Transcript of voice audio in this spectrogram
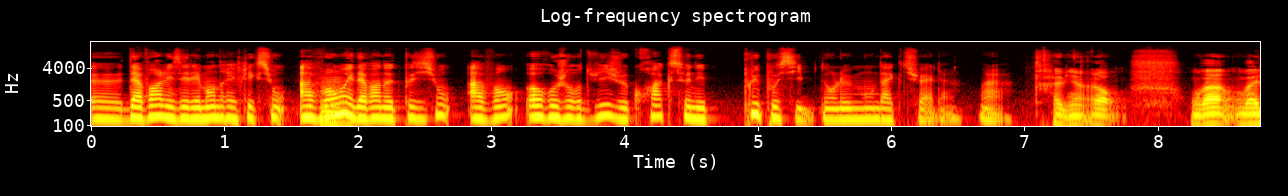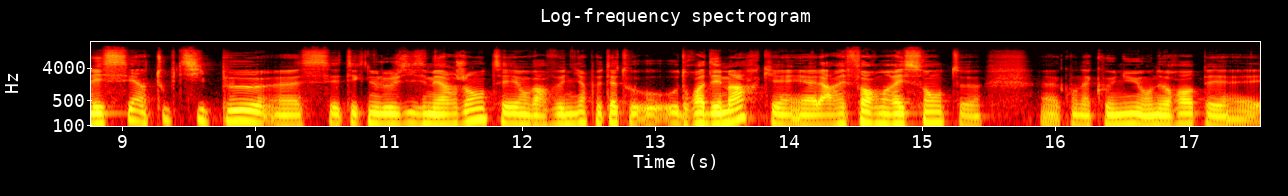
euh, d'avoir les éléments de réflexion avant Mm. et d'avoir notre position avant. Or, aujourd'hui, je crois que ce n'est plus possible dans le monde actuel. Très bien. Alors, on va, on va laisser un tout petit peu euh, ces technologies émergentes et on va revenir peut-être au, au droit des marques et, à la réforme récente euh, qu'on a connue en Europe et,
